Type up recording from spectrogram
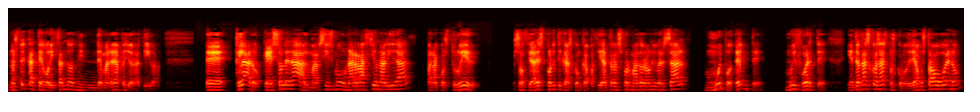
no estoy categorizando ni de manera peyorativa. Eh, claro que eso le da al marxismo una racionalidad para construir sociedades políticas con capacidad transformadora universal muy potente, muy fuerte. Y entre otras cosas, pues como diría Gustavo Bueno,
